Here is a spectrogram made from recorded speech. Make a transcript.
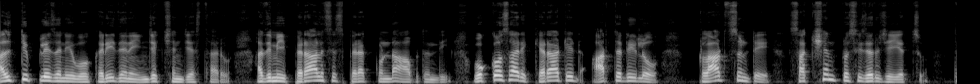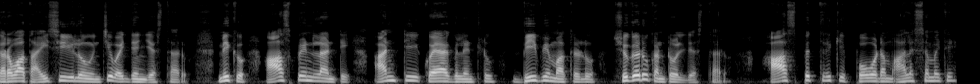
అల్టిప్లేజ్ అనే ఓ ఖరీదైన ఇంజెక్షన్ చేస్తారు. అది మీ పెరాలసిస్ పెరగకుండా ఆపుతుంది. ఒక్కోసారి కెరాటిడ్ ఆర్టరీలో క్లాట్స్ ఉంటే సక్షన్ ప్రొసీజర్ చేయొచ్చు. తర్వాత ఐసీయూలో ఉంచి వైద్యం చేస్తారు. మీకు ఆస్పిరిన్ లాంటి యాంటీ కొయాగులెంట్లు బీపీ మాత్రలు షుగరు కంట్రోల్ చేస్తారు. ఆసుపత్రికి పోవడం ఆలస్యమైతే?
